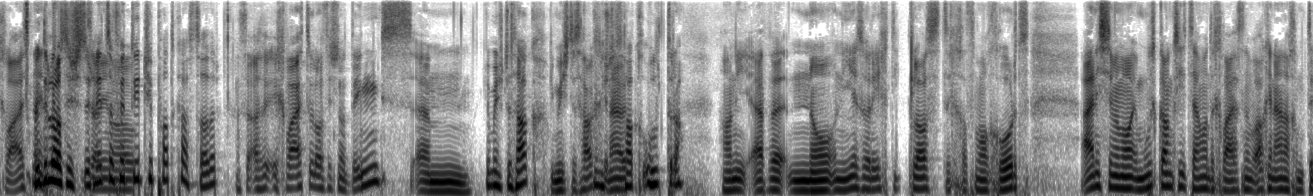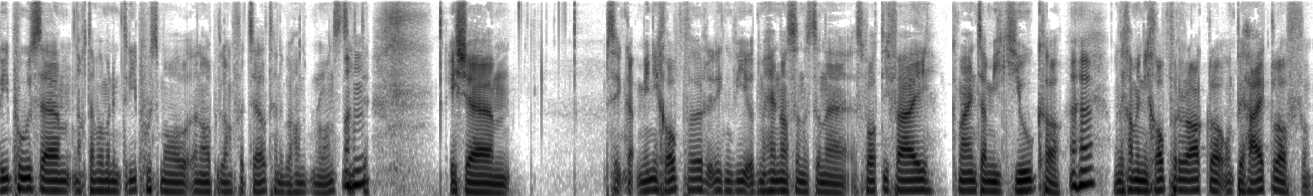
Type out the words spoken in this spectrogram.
Ich weiß Und nicht. du hörst nicht ich so viele deutsche Podcasts, oder? Also, also ich weiß, du hörst noch Dings. Ähm, Gemischtes Hack. Gemischtes Hack, Gemischtes genau. Hack Ultra. Habe ich eben noch nie so richtig gelassen. Ich habe es mal kurz. Eigentlich sind wir mal im Ausgang zusammen und ich weiß nicht, war genau nach dem Treibhaus, ähm, nachdem wir im Treibhaus mal einen Abend lang erzählt haben über 100 Runs Mhm. ist ähm, sind meine Kopfhörer irgendwie, und wir haben noch so eine, so eine Spotify gemeinsame Queue gehabt. Aha. Und ich habe meine Kopfhörer angelassen und bin heimgelaufen.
